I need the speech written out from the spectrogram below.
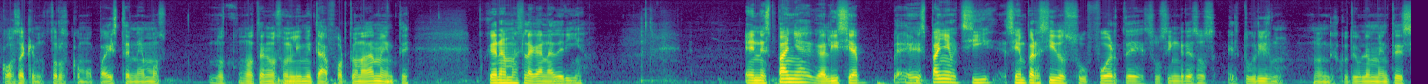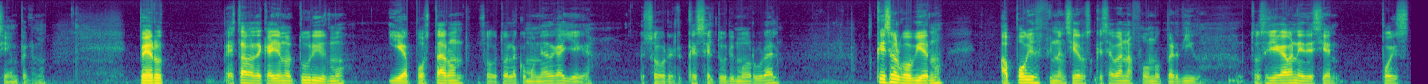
cosa que nosotros como país tenemos, no, tenemos un límite afortunadamente, que era más la ganadería. En España, Galicia, eh, España sí siempre ha sido su fuerte, sus ingresos, el turismo, no indiscutiblemente siempre, ¿no? Pero estaba decayendo el turismo y apostaron, sobre todo la comunidad gallega, sobre lo que es el turismo rural. ¿Qué hizo el gobierno? Apoyos financieros que se van a fondo perdido. Entonces llegaban y decían, pues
